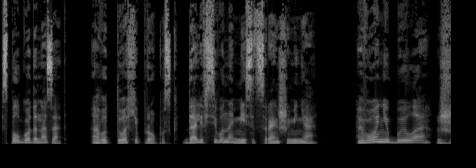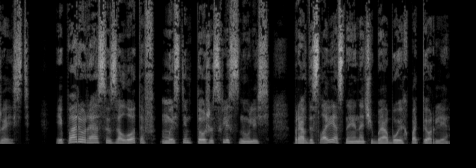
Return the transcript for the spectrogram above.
с полгода назад. А вот Тохе пропуск дали всего на месяц раньше меня. Вони было жесть. И пару раз из-за лотов мы с ним тоже схлестнулись. Правда, словесно, иначе бы обоих поперли.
